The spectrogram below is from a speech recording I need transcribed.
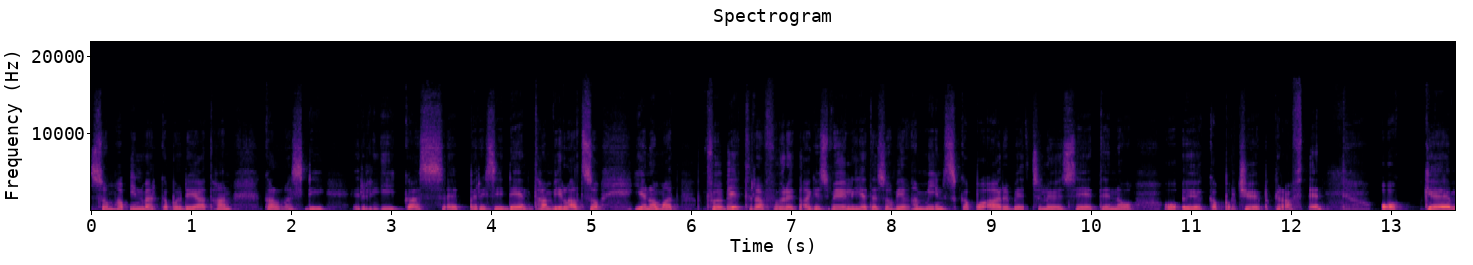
som har inverkat på det att han kallas de rikas eh, president. Han vill alltså genom att förbättra företagens möjligheter så vill han minska på arbetslösheten och, och öka på köpkraften. Och eh,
